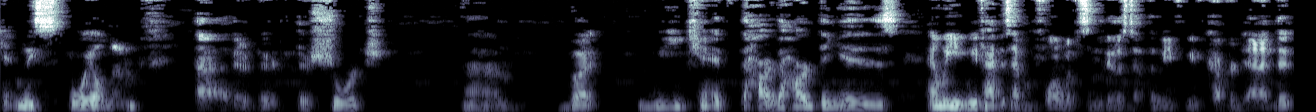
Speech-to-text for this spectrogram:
can't really spoil them. Uh, they're they're they're short, um, but we can't. The hard the hard thing is, and we we've had this happen before with some of the other stuff that we've we've covered. Uh, the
